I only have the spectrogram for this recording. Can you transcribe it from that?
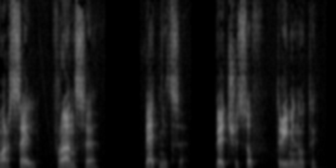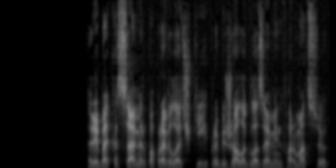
Марсель, Франция. Пятница. 5 часов 3 минуты. Ребекка Саммер поправила очки и пробежала глазами информацию,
